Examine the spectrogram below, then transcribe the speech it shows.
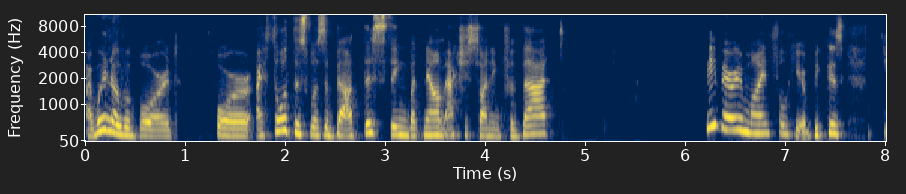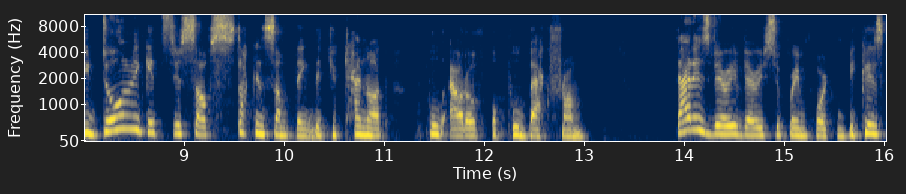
i went overboard or i thought this was about this thing but now i'm actually signing for that be very mindful here because you don't want to get yourself stuck in something that you cannot pull out of or pull back from. That is very, very super important because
